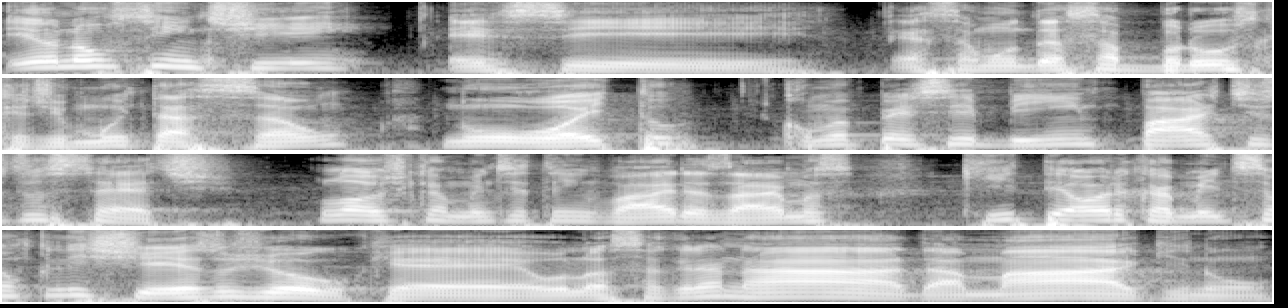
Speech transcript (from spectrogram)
Eu não senti esse essa mudança brusca de muita ação no 8, como eu percebi em partes do 7. Logicamente você tem várias armas que teoricamente são clichês do jogo, que é o lança-granada, a Magnum,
